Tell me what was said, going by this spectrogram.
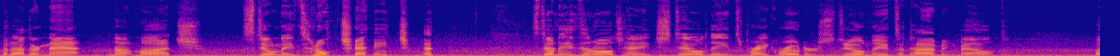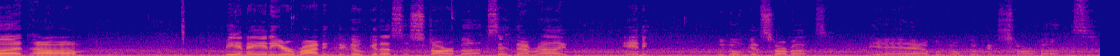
But other than that, not much. Still needs an oil change. Still needs an oil change. Still needs brake rotors. Still needs a timing belt. But um, me and Annie are riding to go get us a Starbucks. Isn't that right, Annie? We gonna get a Starbucks? Yeah, we're gonna go get a Starbucks.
